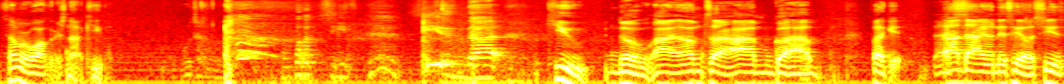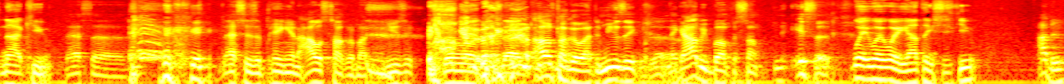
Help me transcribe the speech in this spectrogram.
Summer Walker is not cute. she's she is not. Cute? No, I, I'm sorry. I'm going. Fuck it. That's- I'll die on this hill. She is not cute. That's uh, that's his opinion. I was talking about the music. Summer Walker is not cute. I was talking about the music. Nigga, I'll be bumping something. It's a. Wait, wait, wait. Y'all think she's cute? I do.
